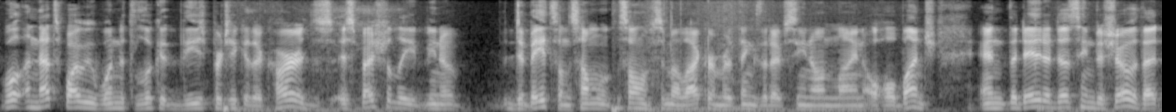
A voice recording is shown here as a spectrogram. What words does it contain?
Well, and that's why we wanted to look at these particular cards, especially, you know, debates on some Solemn Simulacrum or things that I've seen online a whole bunch. And the data does seem to show that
